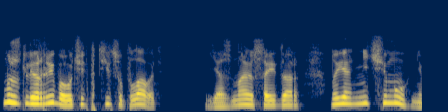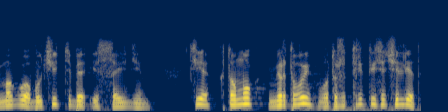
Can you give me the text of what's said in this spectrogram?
Может ли рыба учить птицу плавать?» «Я знаю, Сайдар, но я ничему не могу обучить тебя из Сайдин». Те, кто мог, мертвы вот уже три тысячи лет.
